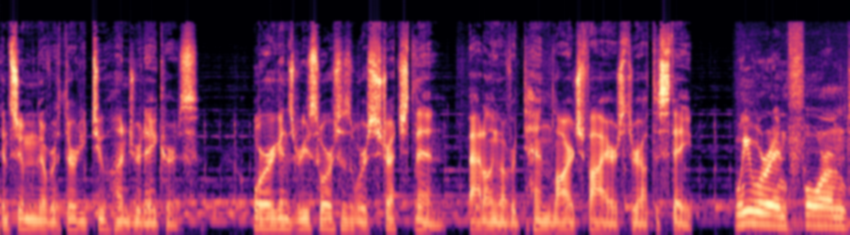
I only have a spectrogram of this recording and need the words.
consuming over 3,200 acres. Oregon's resources were stretched thin, battling over 10 large fires throughout the state. We were informed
